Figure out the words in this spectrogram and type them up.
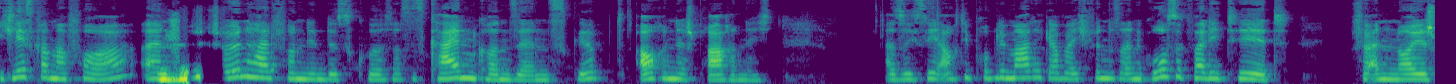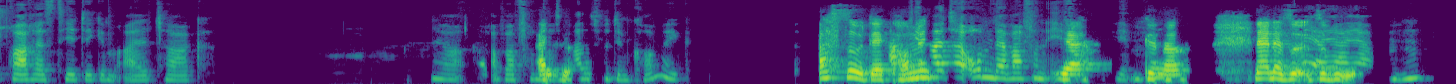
Ich lese gerade mal vor. Eine mhm. Schönheit von dem Diskurs, dass es keinen Konsens gibt, auch in der Sprache nicht. Also ich sehe auch die Problematik, aber ich finde es eine große Qualität für eine neue Sprachästhetik im Alltag. Ja, aber von also, das mit dem Comic? Ach so, der Comic. Der weiter oben, der war von Eva. Ja, mhm. genau. Nein, also ja, so, ja, wie, ja, mhm.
